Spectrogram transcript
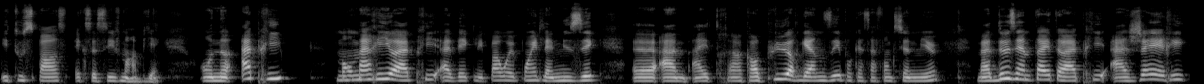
et tout se passe excessivement bien. On a appris, mon mari a appris avec les PowerPoint, la musique, euh, à, à, être encore plus organisé pour que ça fonctionne mieux. Ma deuxième tête a appris à gérer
